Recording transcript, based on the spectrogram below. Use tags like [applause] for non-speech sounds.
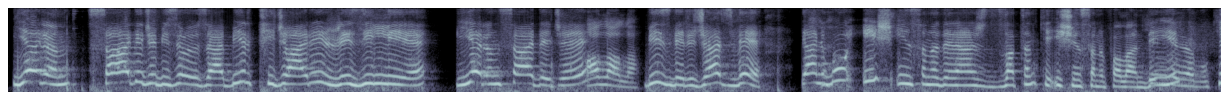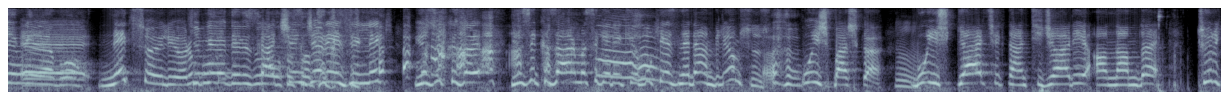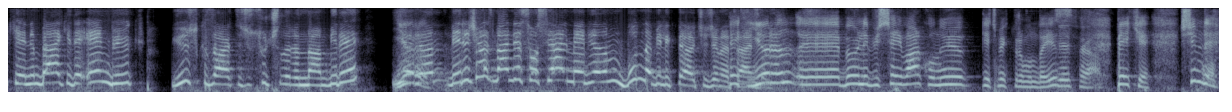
yarın sadece bize özel bir ticari rezilliğe yarın sadece Allah Allah. biz vereceğiz ve yani bu iş insanı denen zatın ki iş insanı falan değil. yine bu? Kim yine bu? Net söylüyorum. Kim bu yine denizin kaçıncı rezillik? [laughs] Yüzü kızar, yüzü kızarması gerekiyor. Bu kez neden biliyor musunuz? Bu iş başka. Bu iş gerçekten ticari anlamda Türkiye'nin belki de en büyük yüz kızartıcı suçlarından biri. Yarın, Yarın. vereceğiz. Ben de sosyal medyanın bununla birlikte açacağım Peki efendim. yarın e, böyle bir şey var konuyu geçmek durumundayız. Geç. Peki şimdi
